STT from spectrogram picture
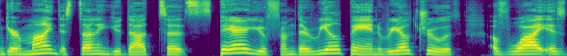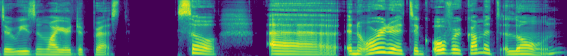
your mind is telling you that to spare you from the real pain real truth of why is the reason why you're depressed so uh, in order to overcome it alone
